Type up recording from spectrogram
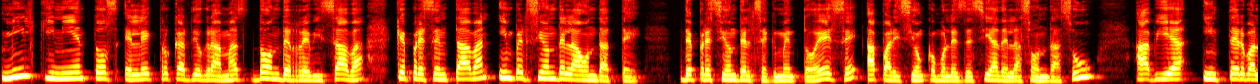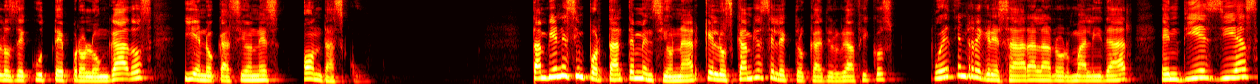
1500 electrocardiogramas donde revisaba que presentaban inversión de la onda T, depresión del segmento S, aparición, como les decía, de las ondas U, había intervalos de QT prolongados y en ocasiones ondas Q. También es importante mencionar que los cambios electrocardiográficos pueden regresar a la normalidad en 10 días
